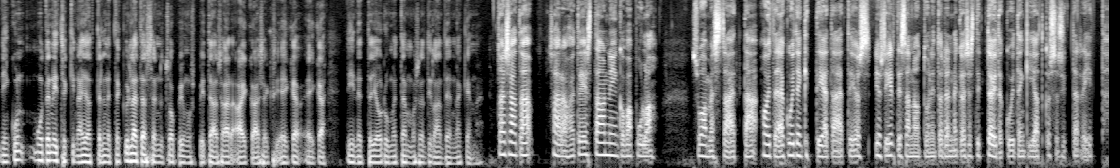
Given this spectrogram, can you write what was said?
niin kuin muuten itsekin ajattelen, että kyllä tässä nyt sopimus pitää saada aikaiseksi, eikä, eikä niin, että joudumme tämmöisen tilanteen näkemään. Toisaalta sairaanhoitajista on niin kova pula Suomessa, että hoitaja kuitenkin tietää, että jos, jos irtisanoutuu, niin todennäköisesti töitä kuitenkin jatkossa sitten riittää.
